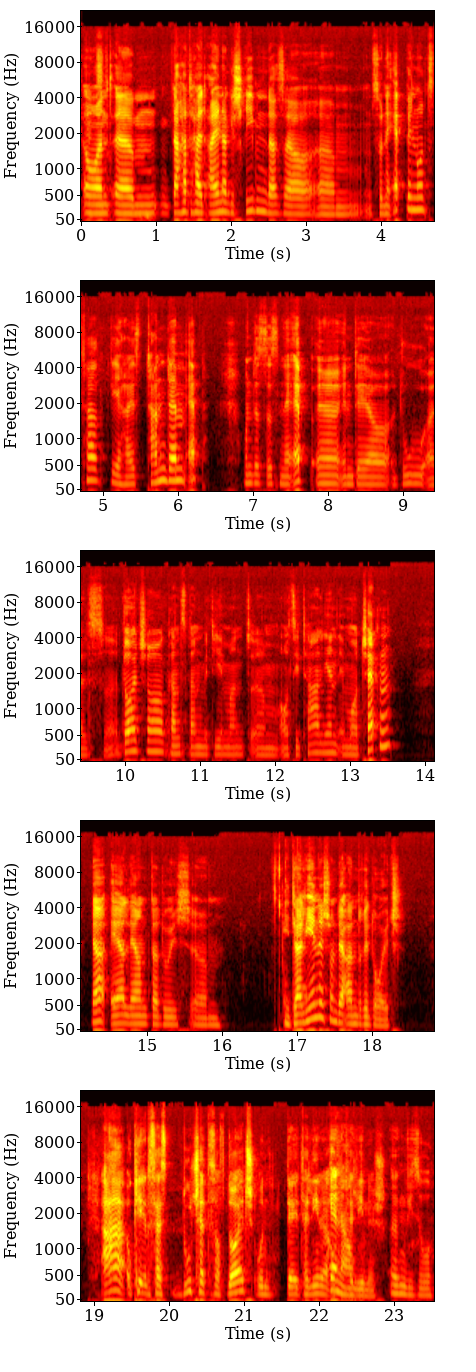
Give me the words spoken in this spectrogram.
Und ähm, da hat halt einer geschrieben, dass er ähm, so eine App benutzt hat, die heißt Tandem App. Und das ist eine App, äh, in der du als äh, Deutscher kannst dann mit jemand ähm, aus Italien immer chatten. Ja, er lernt dadurch ähm, Italienisch und der andere Deutsch. Ah, okay, das heißt, du chattest auf Deutsch und der Italiener Genau. auf Italienisch. Irgendwie so.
